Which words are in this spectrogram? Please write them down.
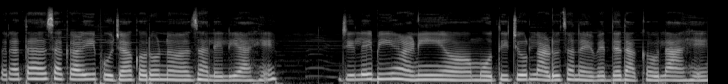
तर आता सकाळी पूजा करून झालेली आहे. जिलेबी आणि मोतीचूर लाडूचा नैवेद्य दाखवला आहे.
